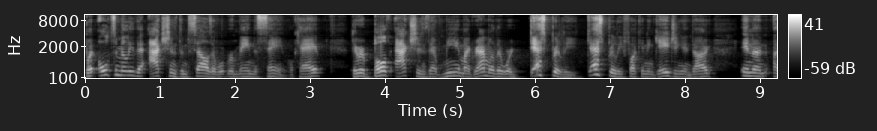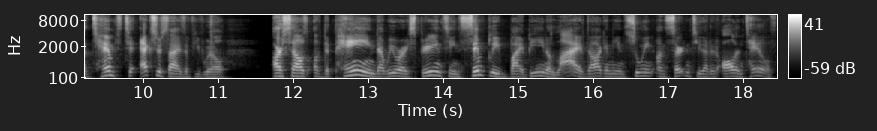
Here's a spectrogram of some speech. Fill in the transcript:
But ultimately, the actions themselves are what remain the same, okay? They were both actions that me and my grandmother were desperately, desperately fucking engaging in, dog, in an attempt to exercise, if you will, ourselves of the pain that we were experiencing simply by being alive, dog, and the ensuing uncertainty that it all entails.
